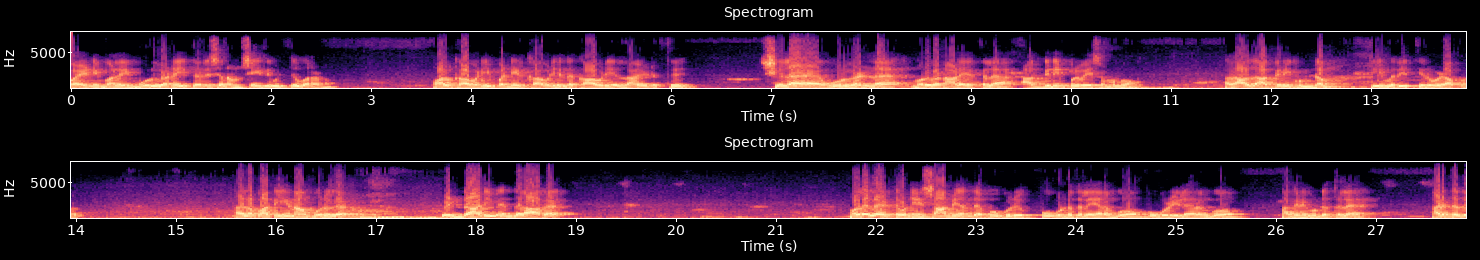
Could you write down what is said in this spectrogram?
பழனிமலை முருகனை தரிசனம் செய்துவிட்டு வரணும். பால் காவடி பன்னீர் காவடி இந்த காவடி எல்லாம் எடுத்து சில ஊர்களில் முருகன் ஆலயத்தில் அக்னி பிரவேசம் பண்ணுவாங்க. அதாவது அக்னி குண்டம் தீமதி திருவிழா படம் அதில் பார்த்தீங்கன்னா முருகர் வெண்டாடி வேந்தராக முதல்ல எடுத்த உடனே சாமி அந்த பூக்குழி பூக்குண்டத்தில் இறங்கும் பூக்குழியில் இறங்கும் அக்னி குண்டத்தில். அடுத்தது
